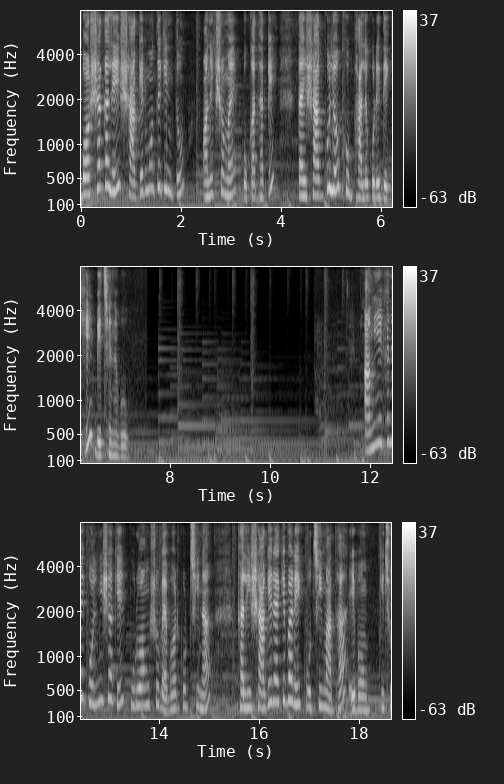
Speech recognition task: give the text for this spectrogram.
বর্ষাকালে শাকের মধ্যে কিন্তু অনেক সময় পোকা থাকে, তাই শাকগুলো খুব ভালো করে দেখে বেছে নেব। আমি এখানে কলমি শাকের পুরো অংশ ব্যবহার করছি না। খালি শাকের একেবারে কচি মাথা এবং কিছু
